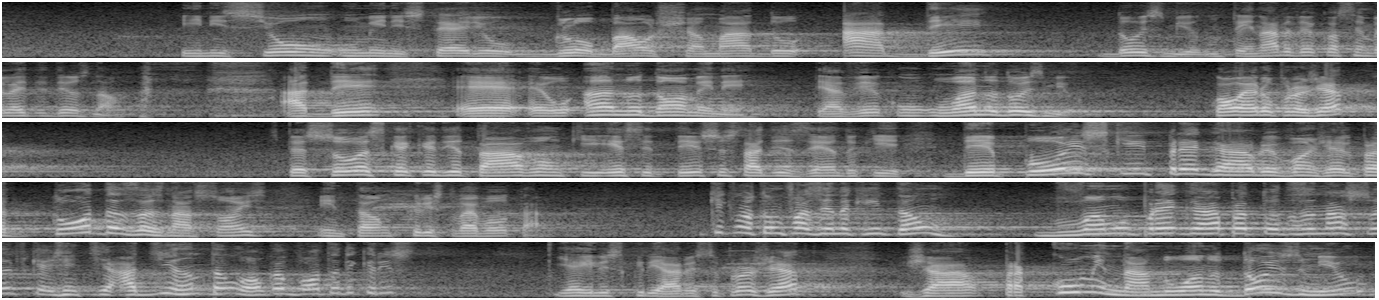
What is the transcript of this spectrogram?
iniciou um ministério global chamado AD 2000. Não tem nada a ver com a Assembleia de Deus, não. AD é, é o Ano Domini, tem a ver com o ano 2000. Qual era o projeto? Pessoas que acreditavam que esse texto está dizendo que depois que pregar o Evangelho para todas as nações, então Cristo vai voltar. O que nós estamos fazendo aqui então? Vamos pregar para todas as nações, porque a gente adianta logo a volta de Cristo. E aí eles criaram esse projeto, já para culminar no ano 2000,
